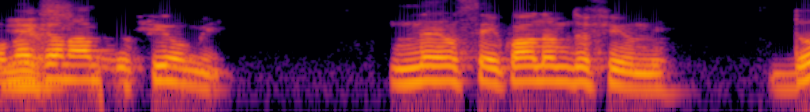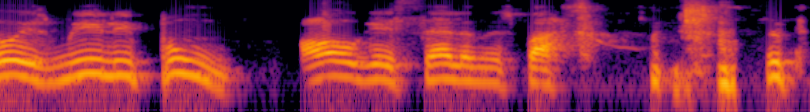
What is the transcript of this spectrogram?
Como Isso. é que é o nome do filme? Não sei. Qual é o nome do filme? Dois milho e pum! Olga e Célia no espaço.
